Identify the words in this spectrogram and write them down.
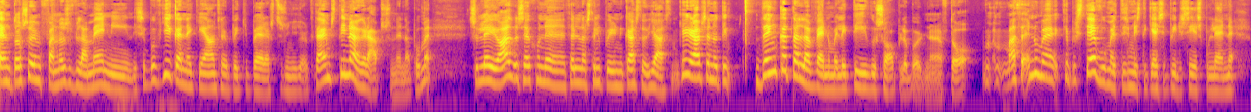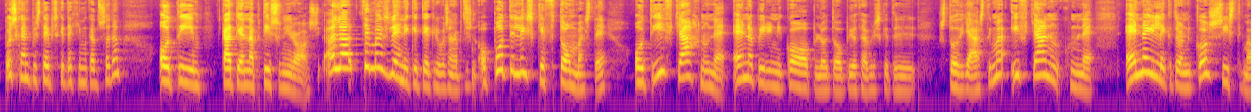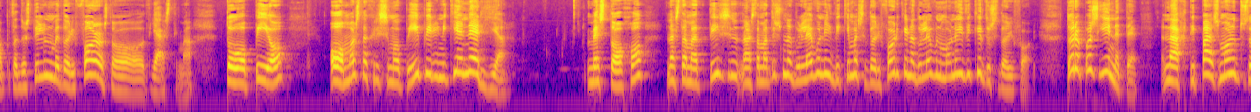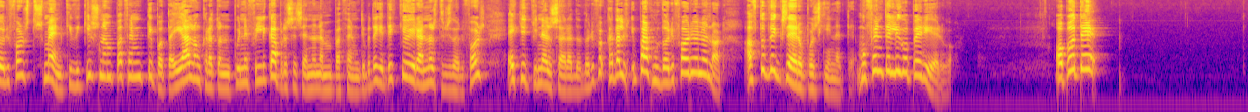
Ήταν τόσο εμφανώς βλαμμένη η είδηση που βγήκανε και οι άνθρωποι εκεί πέρα στους New York Times. Τι να γράψουν, να πούμε. Σου λέει ο άλλος θέλει να στείλει πυρηνικά στο διάστημα. Και γράψαν ότι δεν καταλαβαίνουμε λέει, τι είδους όπλο μπορεί να είναι αυτό. Μ- Μαθαίνουμε και πιστεύουμε στις μυστικές υπηρεσίες που λένε, πώς είχαν πιστέψει και τα χημικά του Σαντάμ, ότι κάτι αναπτύσσουν οι Ρώσοι. Αλλά δεν μας λένε και τι ακριβώς αναπτύσσουν. Οπότε λέει σκεφτόμαστε ότι ή φτιάχνουν ένα πυρηνικό όπλο το οποίο θα βρίσκεται στο διάστημα ή φτιάχνουν ένα ηλεκτρονικό σύστημα που θα το στείλουν με δορυφόρο στο διάστημα, το οποίο όμως θα χρησιμοποιεί πυρηνική ενέργεια με στόχο να, σταματήσει, να σταματήσουν να δουλεύουν οι δικοί μας οι δορυφόροι και να δουλεύουν μόνο οι δικοί τους οι δορυφόροι. Τώρα πώς γίνεται; Να χτυπάς μόνο τους δορυφόρους τους μεν και οι δικοί σου να μην παθαίνουν τίποτα ή άλλων κρατών που είναι φιλικά προς εσένα να μην παθαίνουν τίποτα γιατί έχει και ο Ιρανός τρεις δορυφόρους, έχει και ο Κινέζος 40 δορυφόρους. Κατάλαβες, υπάρχουν δορυφόροι όλων. Αυτό δεν ξέρω πώς γίνεται. Μου φαίνεται λίγο περίεργο. Οπότε,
